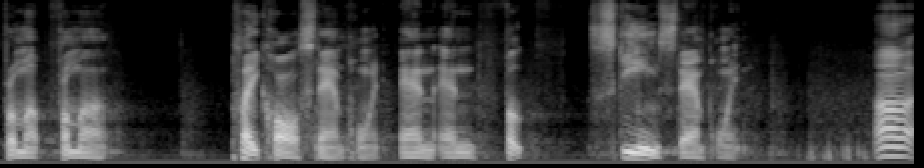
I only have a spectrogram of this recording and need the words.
from a, from a play call standpoint and, and scheme standpoint? Uh,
